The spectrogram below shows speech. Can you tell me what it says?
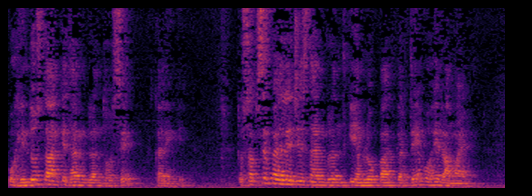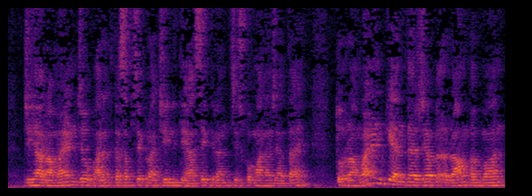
वो हिंदुस्तान के धर्म ग्रंथों से करेंगे। तो सबसे पहले जिस धर्म ग्रंथ की हम लोग बात करते हैं, वो है रामायण। जी हाँ रामायण जो भारत का सबसे प्राचीन ऐतिहासिक ग्रंथ जिसको माना जाता है तो रामायण के अंदर जब राम भगवान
